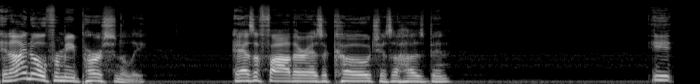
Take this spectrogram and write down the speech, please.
And I know for me personally, as a father, as a coach, as a husband, it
